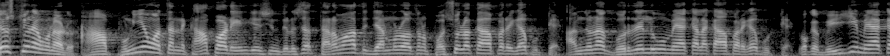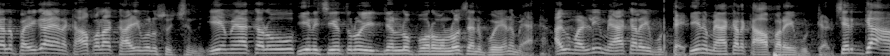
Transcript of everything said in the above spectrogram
చేస్తూనే ఉన్నాడు. ఆ పుణ్యం అతన్ని కాపాడు ఏం చేసింది తెలుసా? తర్వాత జన్మలో అతను పశువుల కాపరిగా పుట్టాడు. అందున గొర్రెలు మేకల కాపరిగా పుట్టాడు. ఒక వెయ్యి మేకలు పైగా ఆయన కాపలా కాయవలసి వచ్చింది. ఏ మేకలు? ఈయన చేతిలో యజ్ఞంలో పూర్వంలో చనిపోయిన మేకలు. అవి మళ్ళీ మేకలై పుట్టాయి. ఈయన మేకల కాపరై పుట్టాడు. సరిగ్గా ఆ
